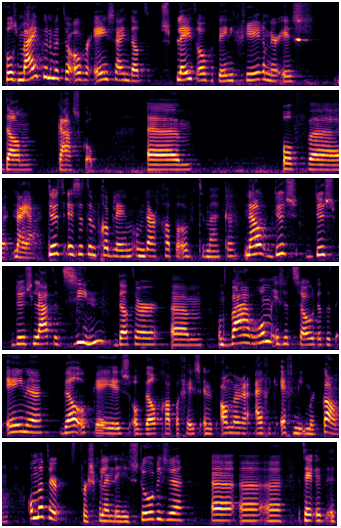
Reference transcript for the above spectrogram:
volgens mij kunnen we het erover eens zijn dat spleetoog denigrerender is dan kaaskop. Um, of, uh, nou ja. Dus is het een probleem om daar grappen over te maken? Nou, dus, dus, dus laat het zien dat er. Um, want waarom is het zo dat het ene wel oké okay is of wel grappig is en het andere eigenlijk echt niet meer kan? Omdat er verschillende historische. Uh, uh, het, het, het,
